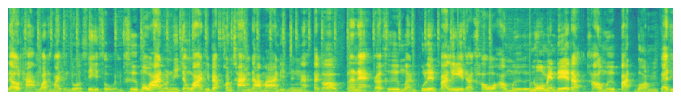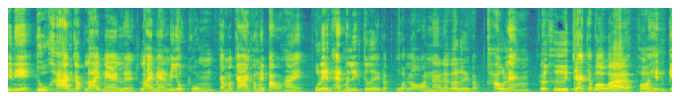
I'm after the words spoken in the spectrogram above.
แล้วถามว่าทำไมถึงโดน 4-0 คือเมื่อวานมันมีจังหวะที่แบบค่อนข้างดราม่านิดนึงนะ แต่ก็นั่นแหละก็คือเหมือนผู้เล่นปารีสอะเขาเอามือโนเมนเดสอะเขาเอามือปัดบอล และทีนี้อยู่ข้างกับไลแมนเลย ไลแมนไม่ยกธงกรรมการก็ไม่เป่าให้ ผู้เล่นแอดมาริดก็เลยแบบหัวร้อนนะ แล้วก็เลยแบบเข้าแรง ก็คืออยากจะบอกว่าพอเห็นเก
